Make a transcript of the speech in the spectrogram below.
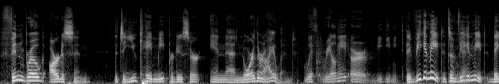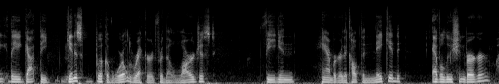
Finnebrogue Artisan. It's a UK meat producer in uh, Northern Ireland. With real meat or veggie meat? The vegan meat. It's a vegan meat. They they got the Guinness Book of World Record for the largest vegan hamburger. They call it the Naked Evolution Burger. Wow.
